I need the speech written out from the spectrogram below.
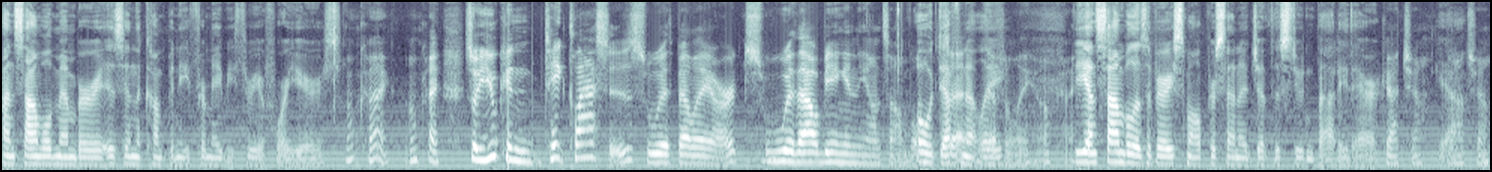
ensemble member is in the company for maybe three or four years. Okay, okay. So you can take classes with ballet arts without being in the ensemble. Oh, that- definitely. definitely. Okay. The ensemble is a very small percentage of the student body there. Gotcha. Yeah. Gotcha.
